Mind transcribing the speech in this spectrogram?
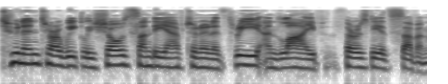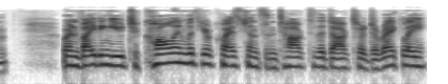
tune in to our weekly shows Sunday afternoon at 3 and live Thursday at 7. We're inviting you to call in with your questions and talk to the doctor directly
